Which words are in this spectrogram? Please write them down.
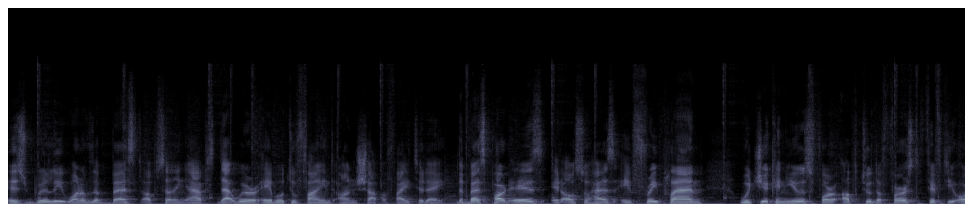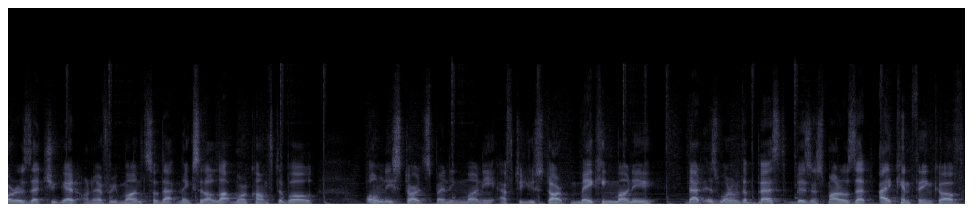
is really one of the best upselling apps that we were able to find on Shopify today. The best part is it also has a free plan which you can use for up to the first 50 orders that you get on every month. So that makes it a lot more comfortable. Only start spending money after you start making money. That is one of the best business models that I can think of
